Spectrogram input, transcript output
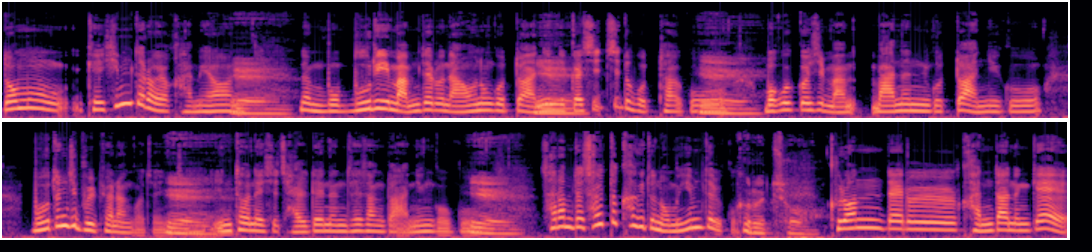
너무 이렇게 힘들어요 가면 예. 뭐 물이 맘대로 나오는 것도 아니니까 예. 씻지도 못하고 예. 먹을 것이 마, 많은 곳도 아니고 뭐든지 불편한 거죠 이제 예. 인터넷이 잘 되는 세상도 아닌 거고 예. 사람들 설득하기도 너무 힘들고 그렇죠 그런 데를 간다는 게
